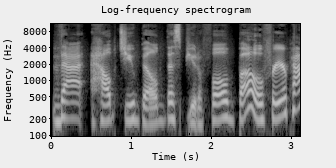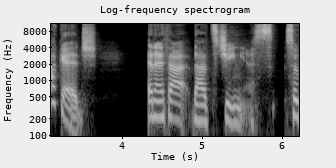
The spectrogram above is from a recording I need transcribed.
that helped you build this beautiful bow for your package. And I thought that's genius. So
